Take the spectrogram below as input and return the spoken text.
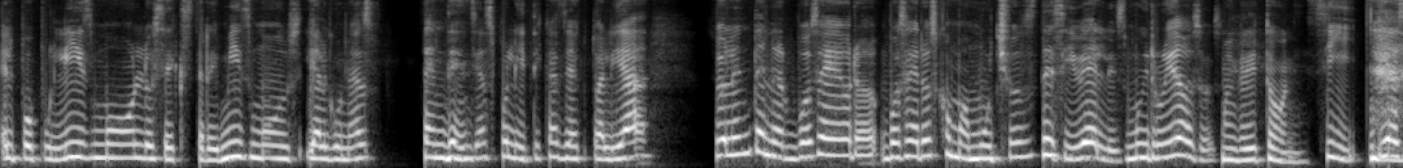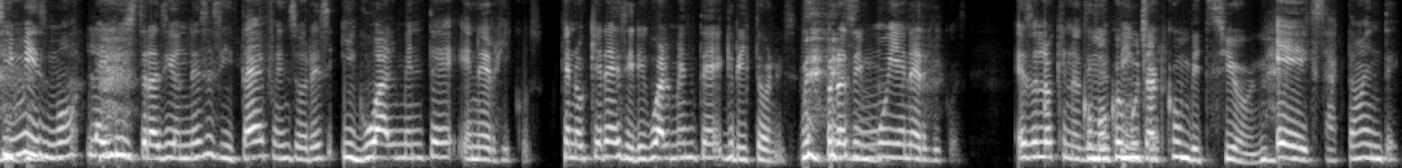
El populismo, los extremismos y algunas tendencias políticas de actualidad suelen tener vocero- voceros como a muchos decibeles, muy ruidosos. Muy gritones. Sí, y asimismo, la ilustración necesita defensores igualmente enérgicos, que no quiere decir igualmente gritones, pero sí muy enérgicos. Eso es lo que nos Como dice con mucha convicción. Exactamente.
